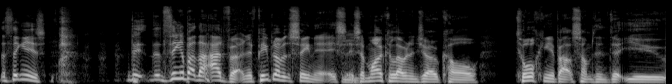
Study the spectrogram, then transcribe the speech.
the thing is, the, the thing about that advert, and if people haven't seen it, it's, Hmm. it's a Michael Owen and Joe Cole talking about something that you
